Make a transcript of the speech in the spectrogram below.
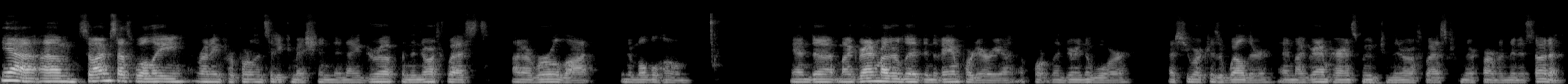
Yeah, um, so I'm Seth Woolley, running for Portland City Commission, and I grew up in the Northwest on a rural lot in a mobile home. And uh, my grandmother lived in the Vanport area of Portland during the war, as she worked as a welder, and my grandparents moved to the Northwest from their farm in Minnesota.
